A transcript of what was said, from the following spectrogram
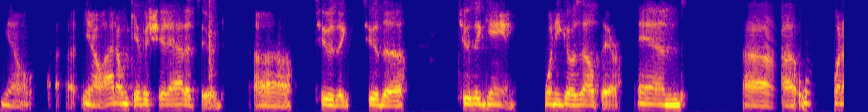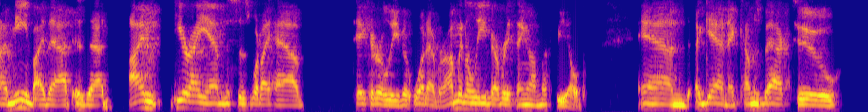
you know, uh, you know, I don't give a shit attitude uh, to the to the to the game when he goes out there. And uh, what I mean by that is that I'm here. I am. This is what I have. Take it or leave it. Whatever. I'm going to leave everything on the field. And again, it comes back to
